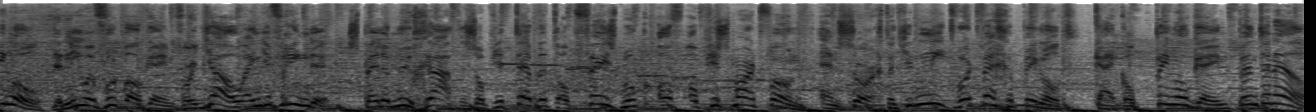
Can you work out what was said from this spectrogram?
Pingel, de nieuwe voetbalgame voor jou en je vrienden. Speel hem nu gratis op je tablet, op Facebook of op je smartphone. En zorg dat je niet wordt weggepingeld. Kijk op pingelgame.nl.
